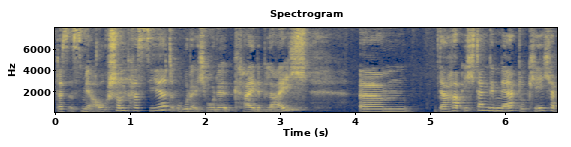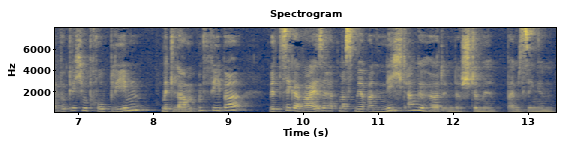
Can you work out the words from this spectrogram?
Das ist mir auch schon passiert oder ich wurde kreidebleich. Ähm, da habe ich dann gemerkt, okay, ich habe wirklich ein Problem mit Lampenfieber. Witzigerweise hat man es mir aber nicht angehört in der Stimme beim Singen.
